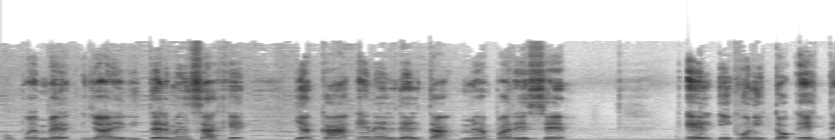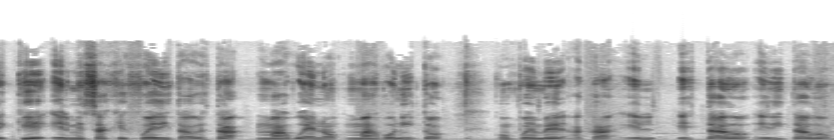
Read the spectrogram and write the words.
Como pueden ver, ya edité el mensaje y acá en el delta me aparece el iconito este que el mensaje fue editado. Está más bueno, más bonito. Como pueden ver acá el estado editado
